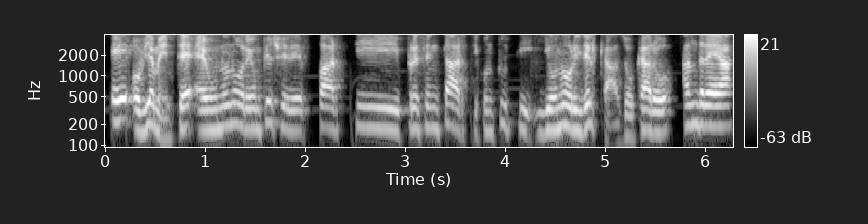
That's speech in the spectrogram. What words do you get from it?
e ovviamente è un onore e un piacere farti presentarti con tutti gli onori del caso, caro Andrea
